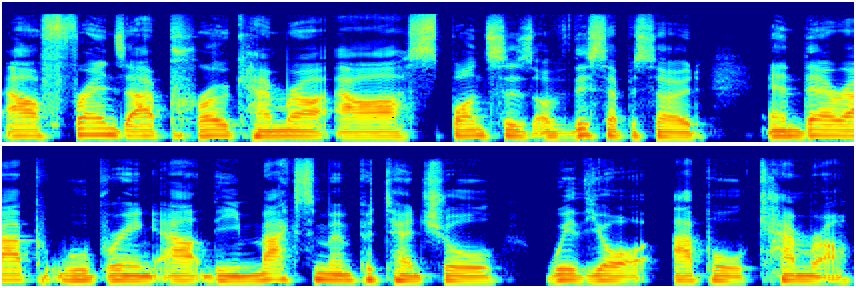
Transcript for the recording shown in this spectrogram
Our friends at Pro Camera are sponsors of this episode, and their app will bring out the maximum potential with your Apple camera.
